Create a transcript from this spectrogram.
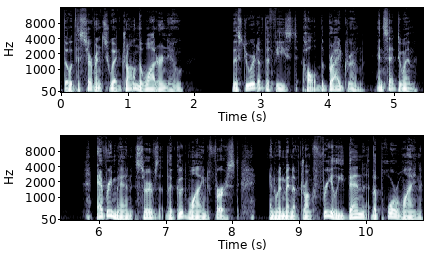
though the servants who had drawn the water knew, the steward of the feast called the bridegroom, and said to him, Every man serves the good wine first, and when men have drunk freely, then the poor wine.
